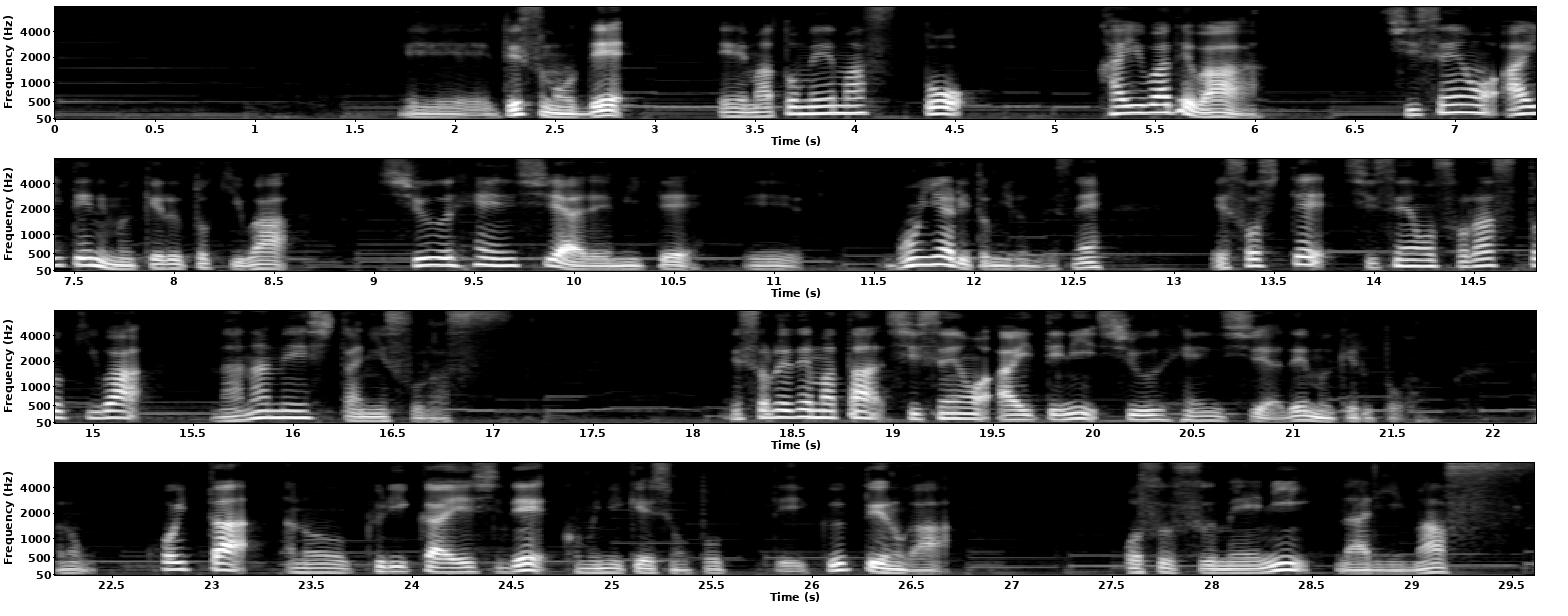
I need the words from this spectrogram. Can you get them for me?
えー、ですので、えー、まとめますと会話では視線を相手に向けるときは周辺視野で見て、えーぼんやりと見るんですね、えそして視線をそらすときは斜め下にそらすそれでまた視線を相手に周辺視野で向けるとあのこういったあの繰り返しでコミュニケーションをとっていくっていうのがおすすめになります。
